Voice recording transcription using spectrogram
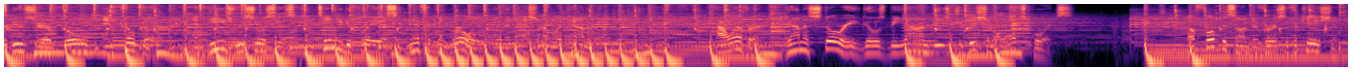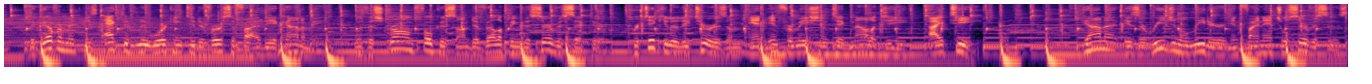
producer of gold and cocoa, and these resources continue to play a significant role in the national economy. However, Ghana's story goes beyond these traditional exports. A focus on diversification, the government is actively working to diversify the economy with a strong focus on developing the service sector, particularly tourism and information technology, IT. Ghana is a regional leader in financial services,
